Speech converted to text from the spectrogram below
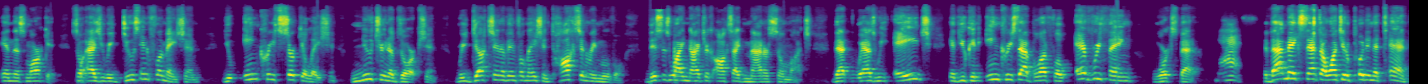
in this market. So as you reduce inflammation, you increase circulation, nutrient absorption, reduction of inflammation, toxin removal. This is why nitric oxide matters so much. That as we age, if you can increase that blood flow, everything works better. Yes. If that makes sense, I want you to put in a 10.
